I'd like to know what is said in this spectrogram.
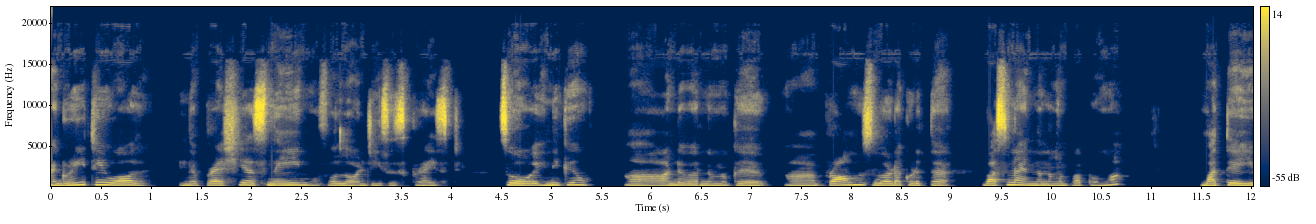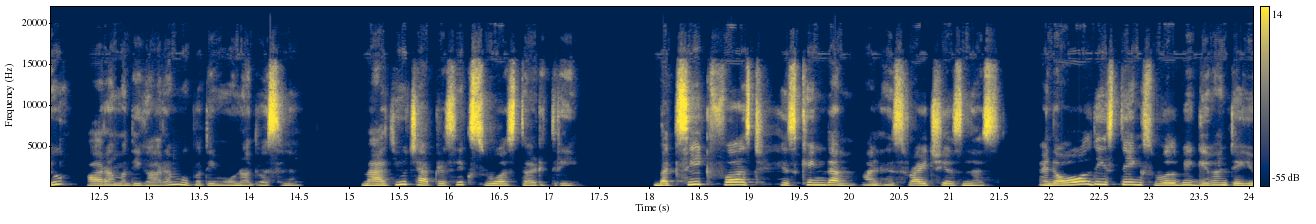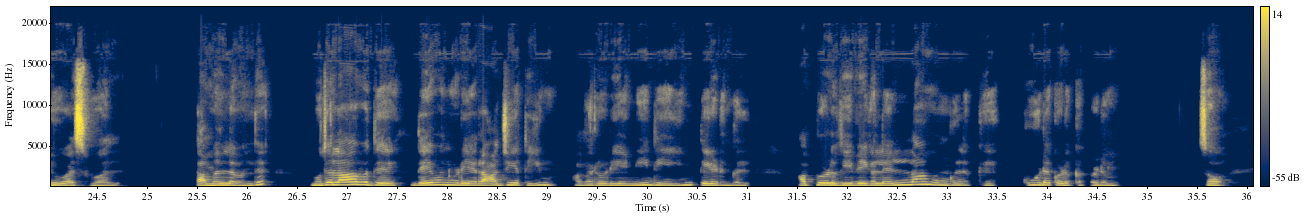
I greet you all இந்த precious name of Lord Jesus Christ so இன்றைக்கும் ஆண்டவர் நமக்கு ப்ராமிஸ் வேர்டை கொடுத்த வசனம் என்ன நம்ம பார்ப்போமா? மத்தேயு ஆறாம் அதிகாரம் முப்பத்தி மூணாவது வசனம். Matthew chapter six verse thirty three but seek first his kingdom and his righteousness and all these things will be given to you as well. தமிழில் வந்து முதலாவது தேவனுடைய ராஜ்யத்தையும் அவருடைய நீதியையும் தேடுங்கள். அப்பொழுது இவைகள் எல்லாம் உங்களுக்கு கூட கொடுக்கப்படும். ஸோ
